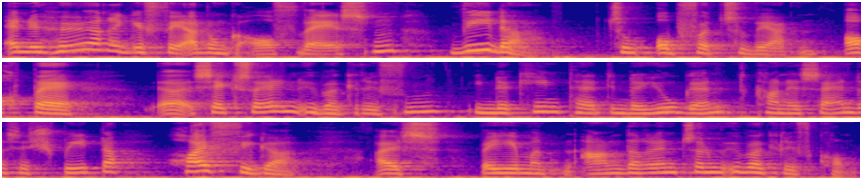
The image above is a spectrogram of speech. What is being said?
eine höhere Gefährdung aufweisen, wieder zum Opfer zu werden. Auch bei äh, sexuellen Übergriffen in der Kindheit, in der Jugend kann es sein, dass es später häufiger als bei jemand anderen zu einem Übergriff kommt.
